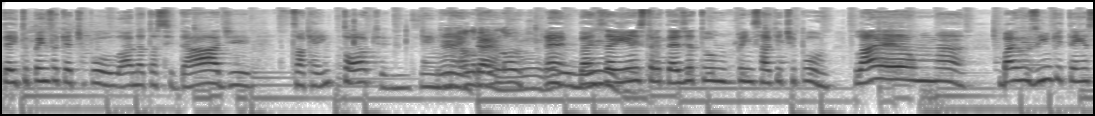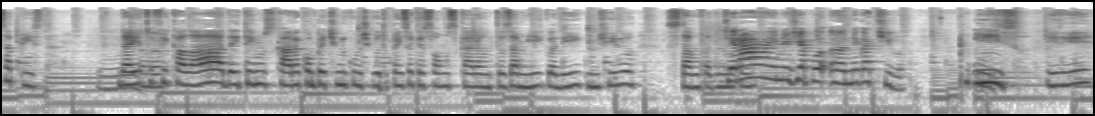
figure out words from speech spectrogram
Daí tu pensa que é tipo lá na tua cidade, só que é em Tóquio, assim, né? É um lugar longe. É, mas aí a estratégia é tu pensar que, tipo, lá é uma um bairrozinho que tem essa pista. Daí tu fica lá, daí tem uns caras competindo contigo, tu pensa que é só uns caras, teus amigos ali contigo, estavam fazendo. Tirar a energia ah, negativa. Isso. E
